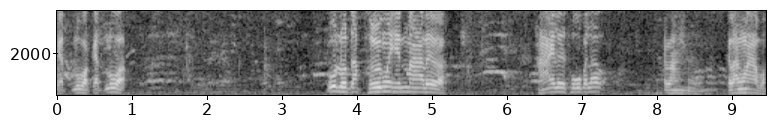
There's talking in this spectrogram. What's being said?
ก๊สรั่วแก๊สรั่วโอ้รถดับเพลิงไม่เห็นมาเลยเหรอหายเลยโทรไปแล้วกำลังหมองกำลังมาบ่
